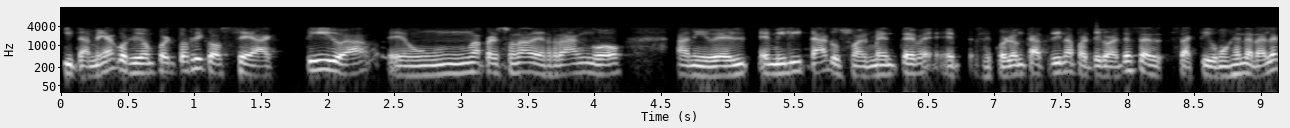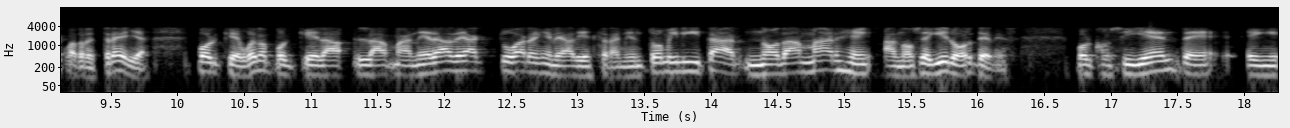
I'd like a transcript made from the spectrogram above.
y también ha ocurrido en Puerto Rico, se activa eh, una persona de rango a nivel eh, militar, usualmente, eh, recuerdo en Katrina particularmente, se, se, activó un general de cuatro estrellas. ¿Por qué? Bueno, porque la, la manera de actuar en el adiestramiento militar no da margen a no seguir órdenes. Por consiguiente, en,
